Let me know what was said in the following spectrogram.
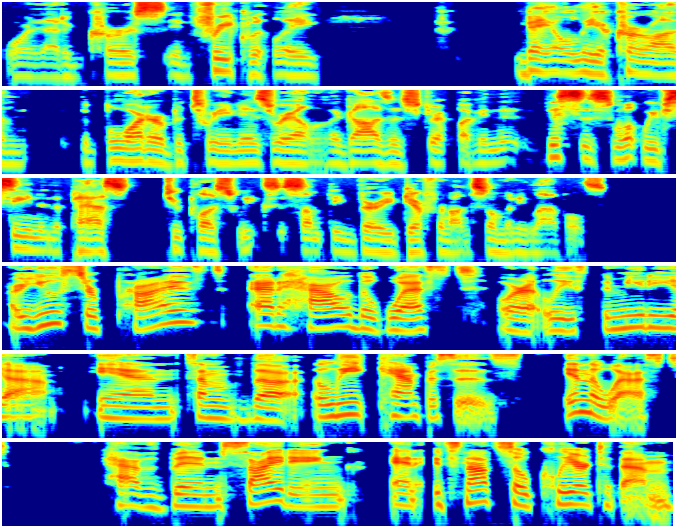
or that occurs infrequently, may only occur on the border between Israel and the Gaza Strip. I mean, th- this is what we've seen in the past two plus weeks is something very different on so many levels. Are you surprised at how the West, or at least the media and some of the elite campuses in the West, have been siding, and it's not so clear to them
